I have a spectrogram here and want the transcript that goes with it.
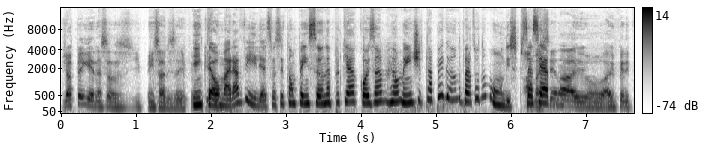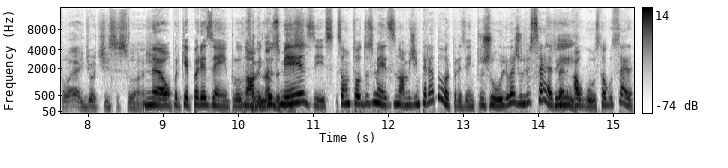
já peguei nessas de pensar isso aí. Então, maravilha. Se vocês estão pensando é porque a coisa realmente está pegando para todo mundo. Isso ah, precisa mas ser. sei lá, eu, aí o Felipe falou, é idiotice isso, eu acho. Não, porque, por exemplo, o nome dos disso. meses são todos meses nome de imperador. Por exemplo, Júlio é Júlio César, Sim. Augusto, Augusto César.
